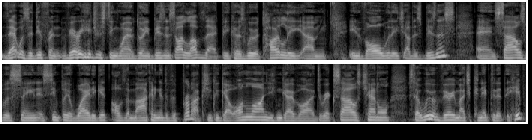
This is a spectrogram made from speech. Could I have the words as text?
that was a different, very interesting way of doing business. I love that because we were totally um, involved with each other's business, and sales was seen as simply a way to get of the marketing of the products. You could go online, you can go via direct sales channel. So we were very much connected at the hip,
